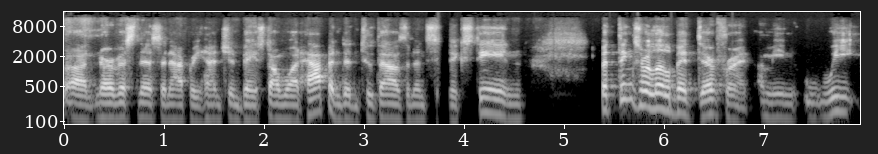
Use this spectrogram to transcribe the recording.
uh, nervousness and apprehension based on what happened in 2016, but things are a little bit different. I mean, we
